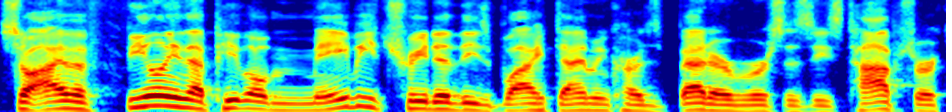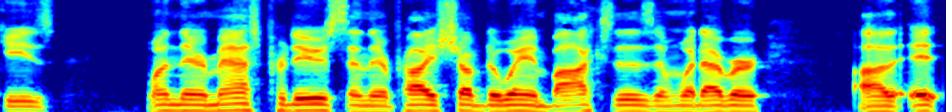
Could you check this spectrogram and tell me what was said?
So I have a feeling that people maybe treated these Black Diamond cards better versus these Topps rookies when they're mass produced and they're probably shoved away in boxes and whatever. Uh, it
